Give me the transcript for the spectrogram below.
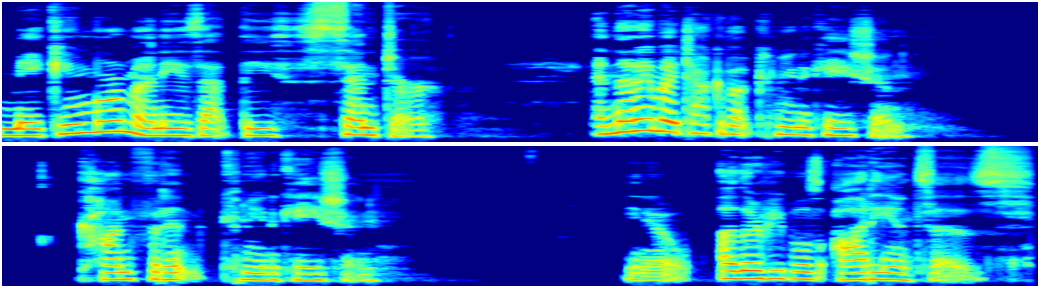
making more money is at the center. And then I might talk about communication, confident communication, you know, other people's audiences,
